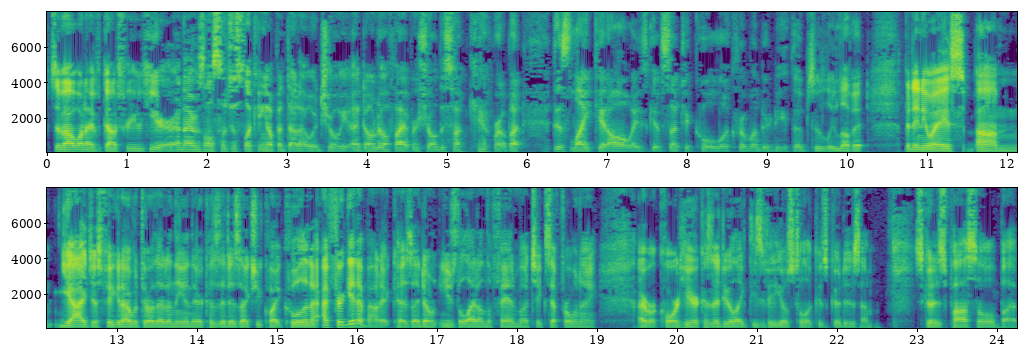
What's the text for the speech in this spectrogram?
it's about what I've got for you here. And I was also just looking up at that I would show you. I don't know if I ever showed this on camera, but this light kit always gives such a cool look from underneath. Absolutely love it. But anyways, um, yeah, I just figured I would throw that in the end there because it is actually quite cool. And I, I forget about it because I don't use the light on the fan much except for when I, I record here because I do like these videos to look as good as um as good as possible. But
